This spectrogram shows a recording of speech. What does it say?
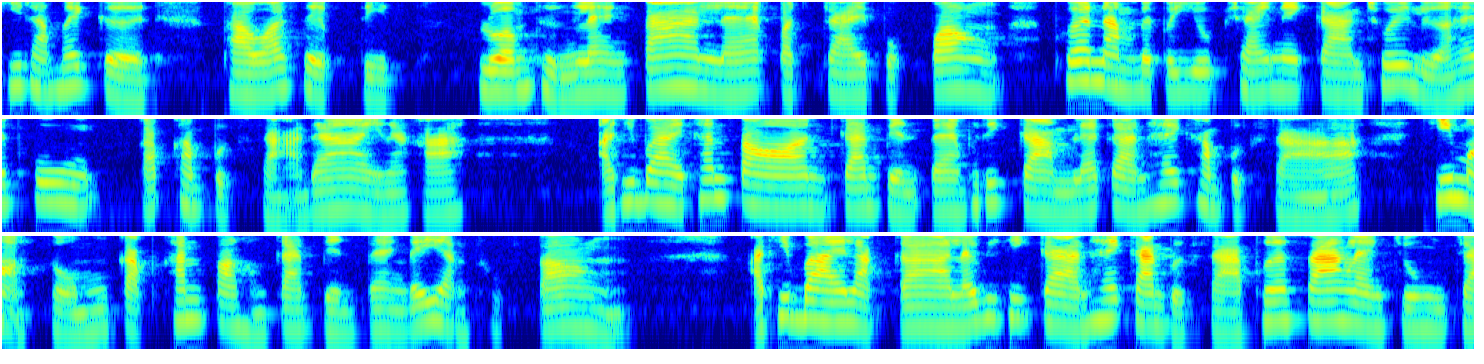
ที่ทำให้เกิดภาวะเสพติด รวมถึงแรงต้านและปัจจัยปกป้อง เพื่อนำไปประยุกต์ใช้ในการช่วยเหลือให้ผู้รับคำปรึกษาได้นะคะ อธิบายขั้นตอนการเปลี่ยนแปลงพฤติกรรม และการให้คำปรึกษาที่เหมาะสมกับขั้นตอนของการเปลี่ยนแปลงได้อย่างถูกต้องอธิบายหลักการและวิธีการให้การปรึกษาเพื่อสร้างแรงจูงใจ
